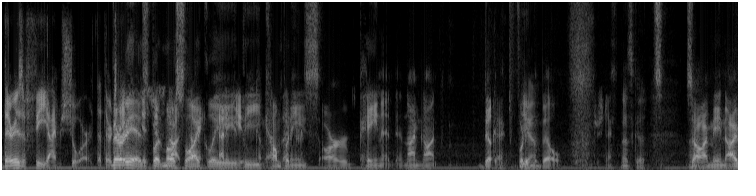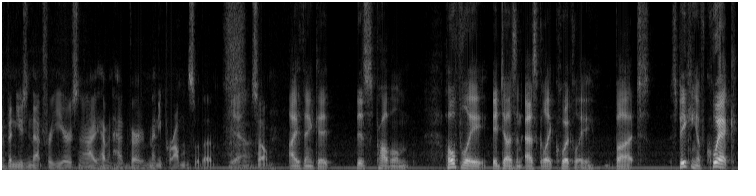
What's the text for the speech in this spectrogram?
there is a fee, I'm sure that they're There taking. is, It's but most coming out of likely you, the coming out of vendor. companies are paying it, and I'm not bill- Okay. footing Yeah. the bill. Interesting. That's good. So I mean, I've been using that for years, and I haven't had very many problems with it. Yeah. So I think it this problem hopefully it doesn't escalate quickly. But speaking of quick,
